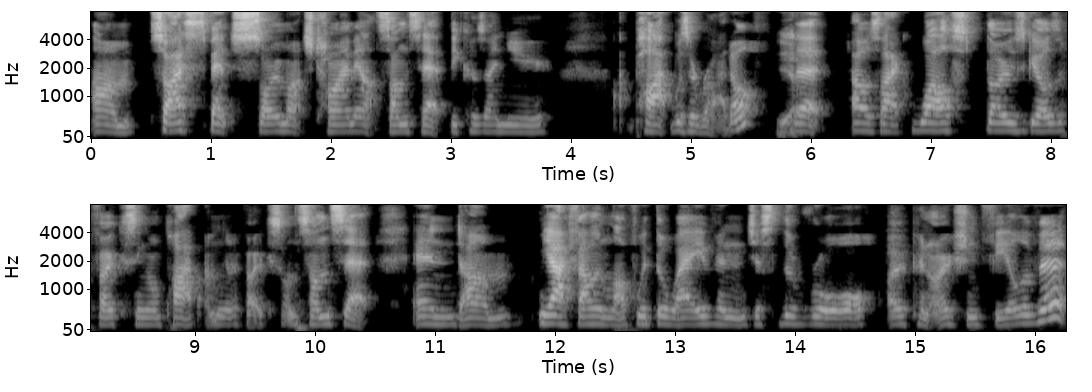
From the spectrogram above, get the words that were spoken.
Um, so I spent so much time out sunset because I knew pipe was a write off. Yeah. That I was like, whilst those girls are focusing on pipe, I'm going to focus on sunset. And um, yeah, I fell in love with the wave and just the raw open ocean feel of it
